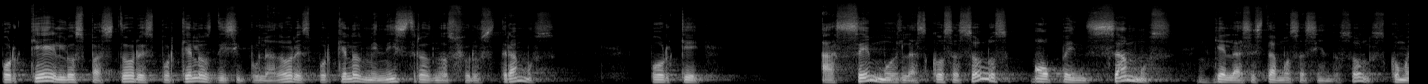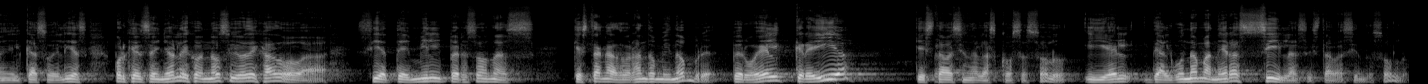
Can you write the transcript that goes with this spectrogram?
¿Por qué los pastores, por qué los discipuladores, por qué los ministros nos frustramos? Porque hacemos las cosas solos o pensamos que las estamos haciendo solos, como en el caso de Elías. Porque el Señor le dijo, no, si yo he dejado a siete mil personas que están adorando mi nombre, pero él creía que estaba haciendo las cosas solo y él de alguna manera sí las estaba haciendo solo.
